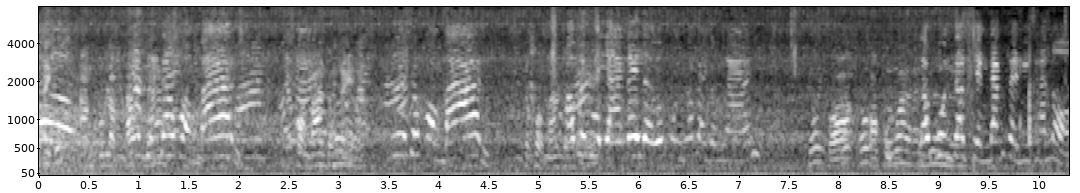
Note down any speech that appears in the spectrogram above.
ใครคุกคามคุณหรอกครับนั่นคือนะเจ้าของบ้านเจ้าของบ้านตรงไหนนะเนี่ยเจ้าของบ้านเจ้าของบ้านตรเขางไหนเป็นพยานได้เลยว่าคุณเข้าไปตรงนั้นก็ขอบคุณว่าแล้วคุณจะเสียงดังใส่ดิฉันเหรอ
